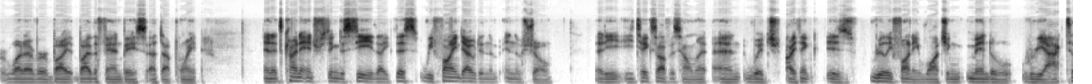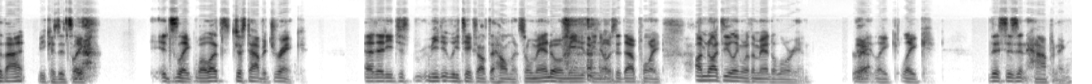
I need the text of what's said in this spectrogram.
or whatever by by the fan base at that point. And it's kind of interesting to see like this we find out in the in the show that he he takes off his helmet and which I think is really funny watching Mando react to that because it's like Yeah. it's like well let's just have a drink. And then he just immediately takes off the helmet. So Mando immediately knows at that point, I'm not dealing with a Mandalorian. Right? Yeah. Like like this isn't happening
